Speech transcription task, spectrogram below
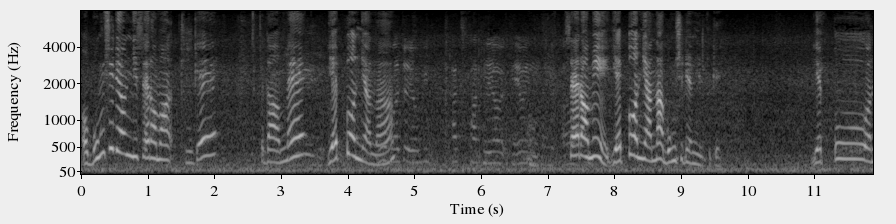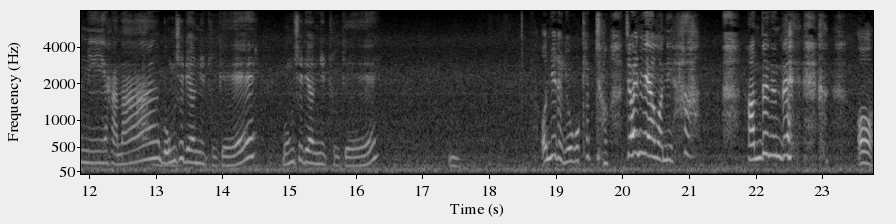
어, 몽실이 언니 세럼 한 두 개, 그 다음에 예쁜 언니 하나, 맞아 여기 같이 다 되어 되어 있는 거니까. 세럼이 예쁜 언니 하나, 몽실이 언니 두 개. 예쁜 언니 하나, 몽실이 언니 두 개, 몽실이 언니 두 개. 음. 언니들 요거 캡처. 쩔미양 언니, 하, 안 되는데. 어,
